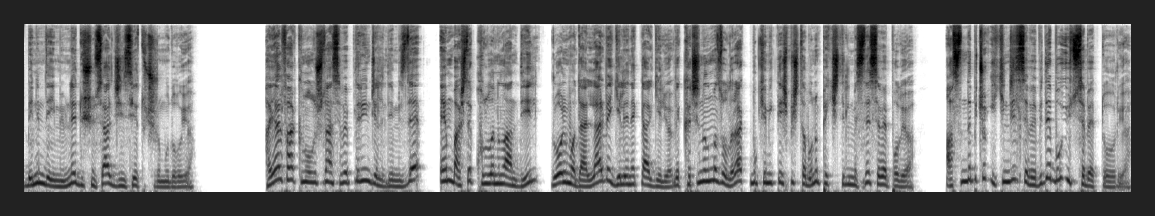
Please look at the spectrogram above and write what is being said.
benim deyimimle düşünsel cinsiyet uçurumu doğuyor. Hayal farkını oluşturan sebepleri incelediğimizde En başta kullanılan dil, rol modeller ve gelenekler geliyor ve kaçınılmaz olarak bu kemikleşmiş tabunun pekiştirilmesine sebep oluyor. Aslında birçok ikincil sebebi de bu üç sebep doğuruyor.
